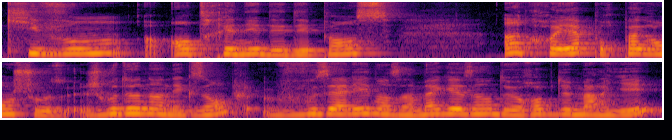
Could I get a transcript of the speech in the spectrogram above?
qui vont entraîner des dépenses incroyables pour pas grand chose. Je vous donne un exemple. Vous allez dans un magasin de robes de mariée.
